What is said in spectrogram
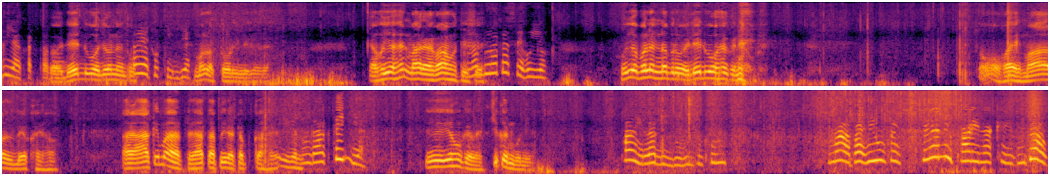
જગ્યા કરતો હતો ડેડવો જો ને તું તો એ તૂટી ગયા મલક તોડી લીધો છે આ હુયો છે ને મારે વાહ હતી છે નબળો થશે હુયો હુયો ભલે ને નબળો હોય ડેડવો છે કે નહીં ઓ ભાઈ માલ દેખાય હા આ આ કેમાં રાતા પીરા ટપકા છે ગાક થઈ ગયા એ એ શું કહેવાય ચિકન ગુનિયા પાણી લાગી ગયું બીજું કંઈ ના ભાઈ એવું કઈ છે નહીં પાણી નાખી હું જાઉં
